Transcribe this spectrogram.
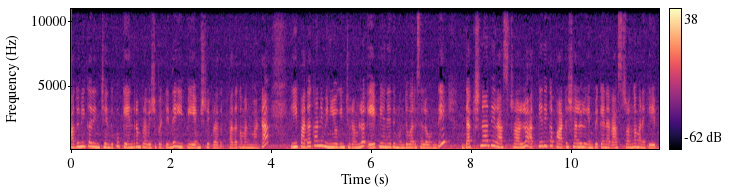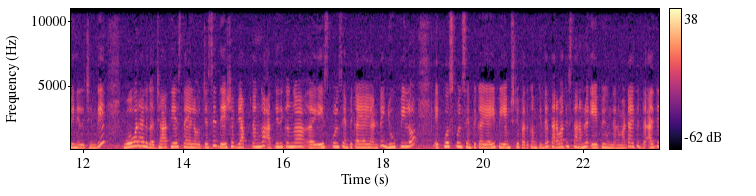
ఆధునీకరించేందుకు కేంద్రం ప్రవేశపెట్టిందే ఈ పిఎం శ్రీ పథకం అనమాట ఈ పథకాన్ని వినియోగించడంలో ఏపీ అనేది ముందు వరుసలో ఉంది. దక్షిణాది రాష్ట్రాల్లో అత్యధిక పాఠశాలలు ఎంపికైన రాష్ట్రంగా మనకి ఏపీ నిలిచింది. ఓవరాల్గా జాతీయ స్థాయిలో వచ్చేసి దేశవ్యాప్తంగా అత్యధికంగా ఏ స్కూల్స్ ఎంపికయ్యాయి అంటే యూపీలో ఎక్కువ స్కూల్స్ ఎంపికయ్యాయి పిఎం శ్రీ పథకం కింద. తర్వాతి స్థానంలో ఏపీ ఉందన్నమాట. అయితే అయితే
